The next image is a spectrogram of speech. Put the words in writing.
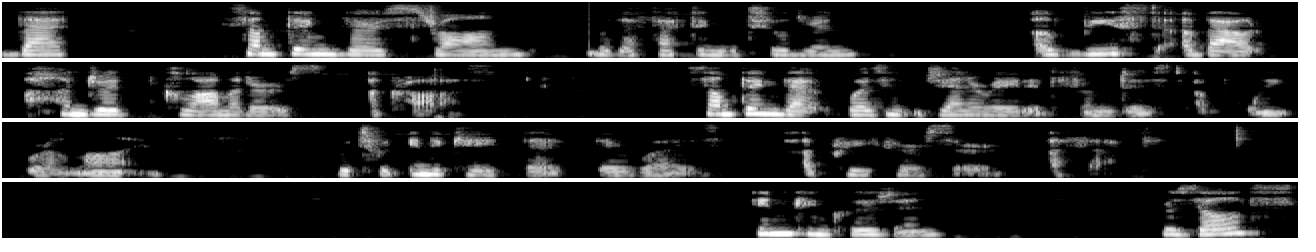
that something very strong was affecting the children at least about 100 kilometers across. Something that wasn't generated from just a point or a line, which would indicate that there was a precursor effect. In conclusion, results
